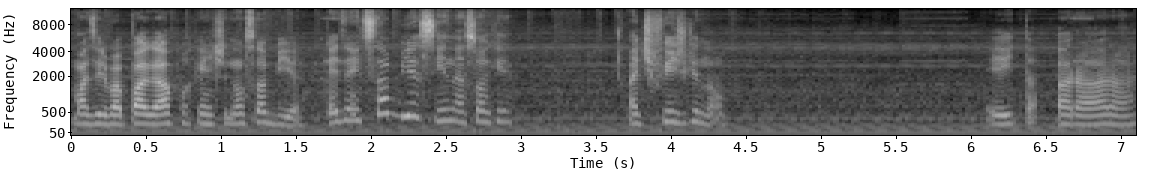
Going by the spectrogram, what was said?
mas ele vai pagar porque a gente não sabia. Quer dizer, a gente sabia sim, né? Só que a gente finge que não. Eita, arara.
